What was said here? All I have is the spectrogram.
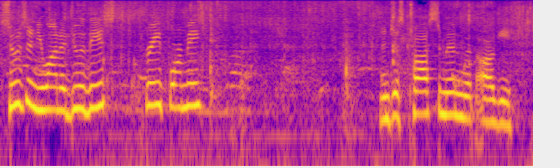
Susan, you want to do these three for me? And just toss them in with Augie.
